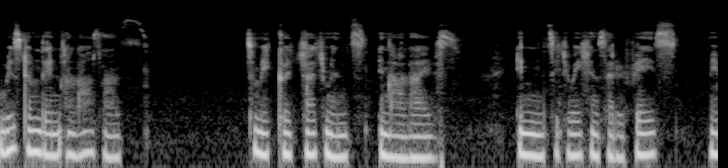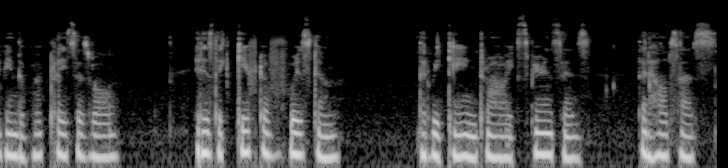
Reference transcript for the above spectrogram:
Wisdom then allows us to make good judgments in our lives, in situations that we face, maybe in the workplace as well. It is the gift of wisdom that we gain through our experiences that helps us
